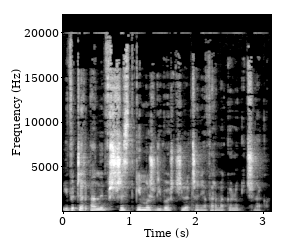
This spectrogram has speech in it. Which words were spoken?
i wyczerpany wszystkie możliwości leczenia farmakologicznego.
